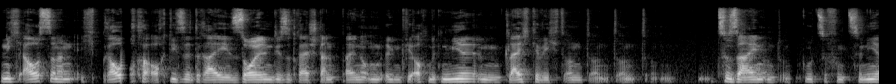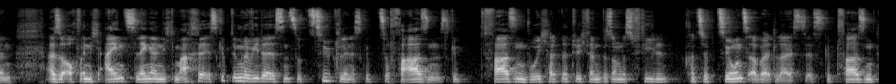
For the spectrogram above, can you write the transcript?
nicht aus, sondern ich brauche auch diese drei Säulen, diese drei Standbeine, um irgendwie auch mit mir im Gleichgewicht und, und, und, und zu sein und, und, gut zu funktionieren. Also auch wenn ich eins länger nicht mache, es gibt immer wieder, es sind so Zyklen, es gibt so Phasen. Es gibt Phasen, wo ich halt natürlich dann besonders viel Konzeptionsarbeit leiste. Es gibt Phasen,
